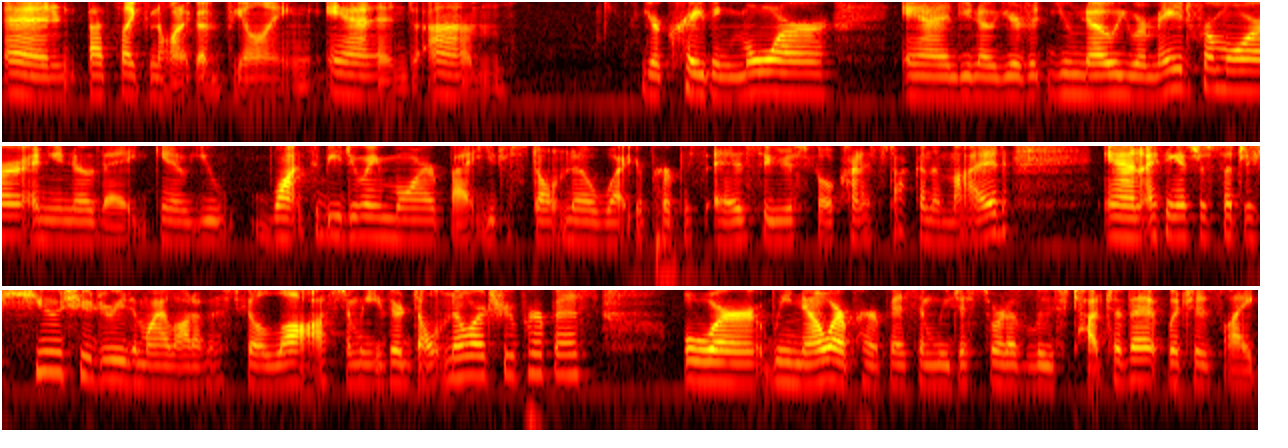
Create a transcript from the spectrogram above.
And that's like not a good feeling. And um, you're craving more and you know you're you know you were made for more and you know that you know you want to be doing more but you just don't know what your purpose is so you just feel kind of stuck in the mud and i think it's just such a huge huge reason why a lot of us feel lost and we either don't know our true purpose or we know our purpose and we just sort of lose touch of it which is like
